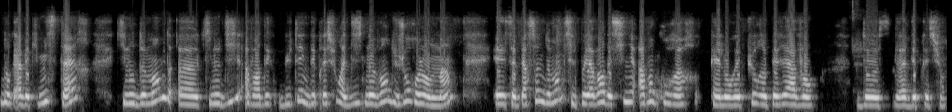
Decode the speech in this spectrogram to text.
Donc avec Mystère, qui nous demande, euh, qui nous dit avoir débuté une dépression à 19 ans du jour au lendemain, et cette personne demande s'il peut y avoir des signes avant-coureurs qu'elle aurait pu repérer avant de, la dépression.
